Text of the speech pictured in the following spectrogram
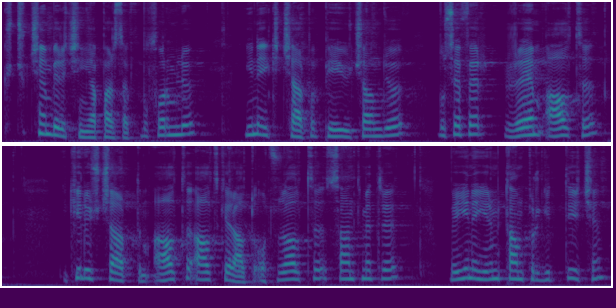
Küçük çember için yaparsak bu formülü yine 2 çarpı pi 3 al diyor. Bu sefer rm 6 2 ile 3 çarptım 6 6 kere 6 36 santimetre ve yine 20 tam tur gittiği için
